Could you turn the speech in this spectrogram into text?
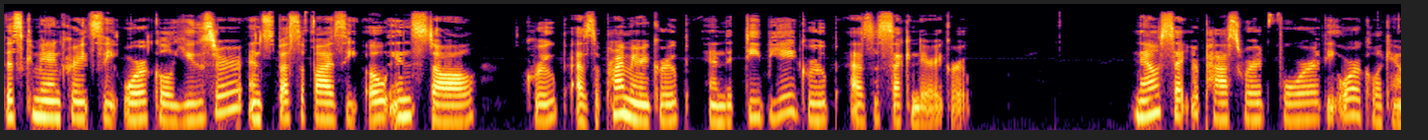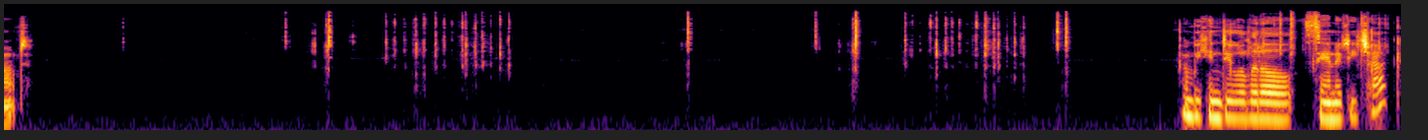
This command creates the Oracle user and specifies the oinstall group as the primary group and the DBA group as the secondary group. Now set your password for the Oracle account. And we can do a little sanity check.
